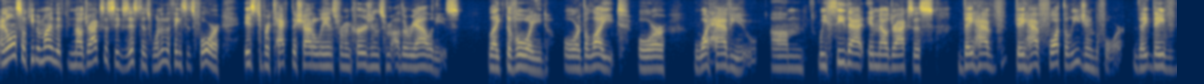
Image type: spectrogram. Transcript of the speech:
and also keep in mind that Maldraxxus' existence, one of the things it's for, is to protect the Shadowlands from incursions from other realities, like the void or the light or what have you. Um, we see that in Maldraxxus. They have they have fought the Legion before. They they've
